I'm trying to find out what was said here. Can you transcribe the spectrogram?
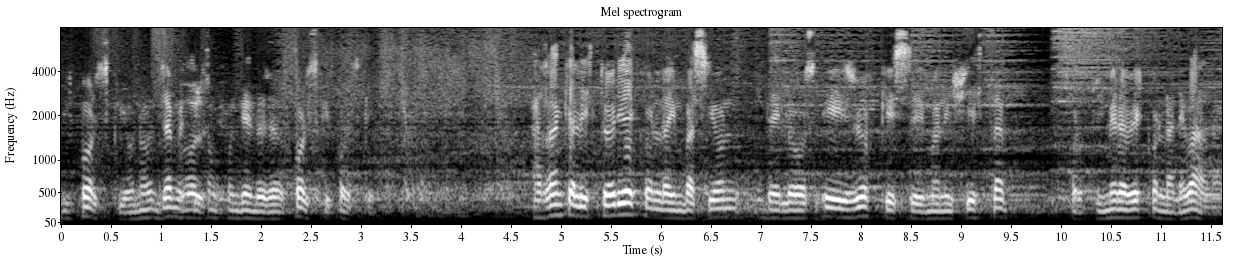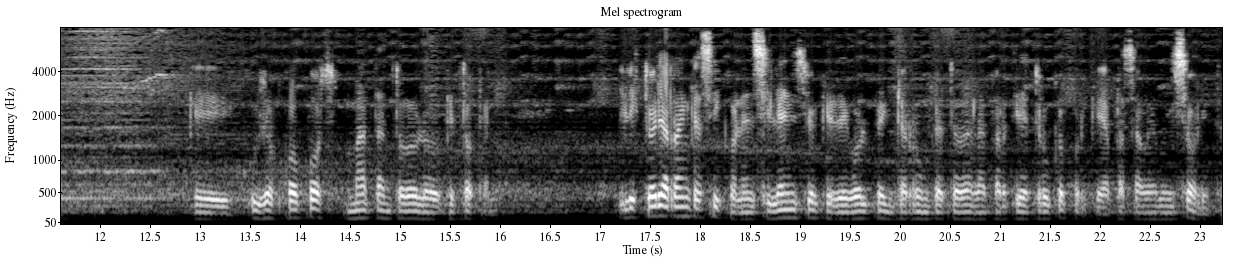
Y Polsky, ¿o no? Ya me Polsky. estoy confundiendo ya. Polsky, Polsky. Arranca la historia con la invasión de los ellos que se manifiesta por primera vez con la nevada, que, cuyos copos matan todo lo que tocan. Y la historia arranca así, con el silencio que de golpe interrumpe toda la partida de truco porque ha pasado algo insólito.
